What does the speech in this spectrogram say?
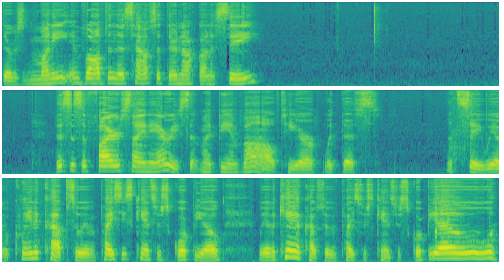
there's money involved in this house that they're not going to see. This is a fire sign Aries that might be involved here with this. Let's see. We have a Queen of Cups. So we have a Pisces, Cancer, Scorpio. We have a King of Cups. We have a Pisces, Cancer, Scorpio.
